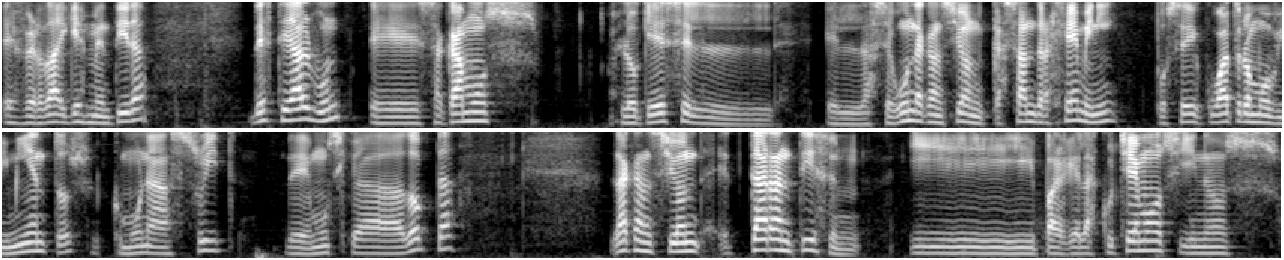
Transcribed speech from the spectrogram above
es verdad y que es mentira. De este álbum eh, sacamos lo que es el, la segunda canción, Cassandra Gemini. Posee cuatro movimientos, como una suite de música adopta. La canción Tarantism. Y para que la escuchemos y nos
